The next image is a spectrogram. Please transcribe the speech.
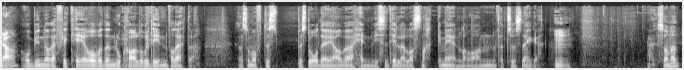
Ja, og begynne å reflektere over den lokale rutinen for dette. Som oftest består det av å henvise til eller snakke med en eller annen fødselslege. mm. Sånn at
